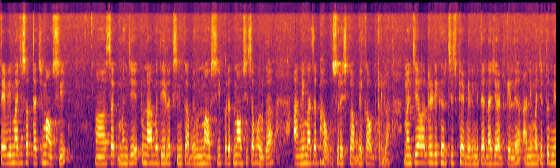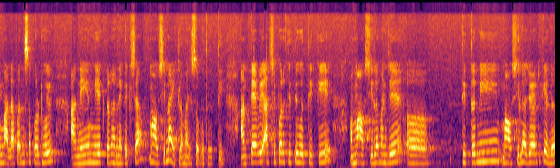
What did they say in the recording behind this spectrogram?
त्यावेळी माझी स्वतःची मावशी सग म्हणजे पुण्यामध्ये लक्ष्मी कांबळे म्हणून मावशी परत मावशीचा मुलगा आणि माझा भाऊ सुरेश कांबळे काउंटरला म्हणजे ऑलरेडी घरचीच फॅमिली मी त्यांना जॉईन केलं आणि म्हणजे तुम्ही मला पण सपोर्ट होईल आणि मी एकटं राहण्यापेक्षा मावशी नाईटला माझ्यासोबत होती. आणि त्यावेळी अशी परिस्थिती होती की मावशीला म्हणजे तिथं मी मावशीला जॉईन केलं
